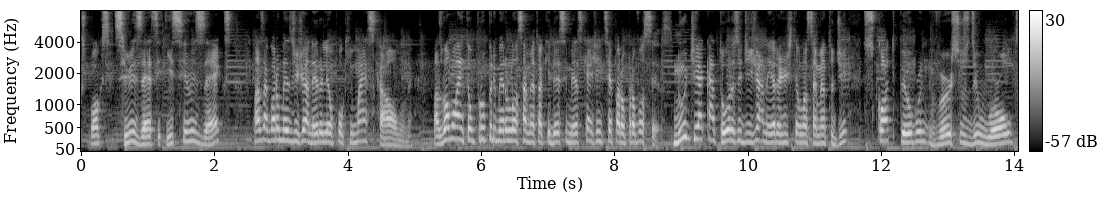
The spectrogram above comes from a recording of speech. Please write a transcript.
Xbox Series S e Series X, mas agora o mês de janeiro ele é um pouquinho mais calmo, né? Mas vamos lá então para o primeiro lançamento aqui desse mês que a gente separou para vocês. No dia 14 de janeiro a gente tem o lançamento de Scott Pilgrim vs. The World,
